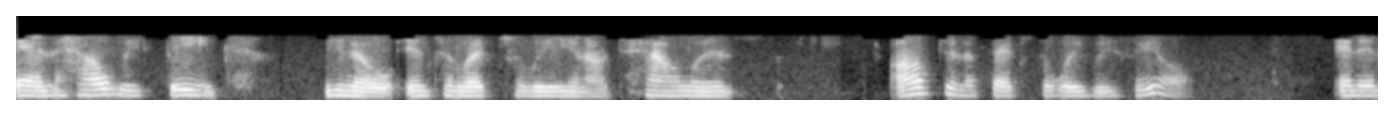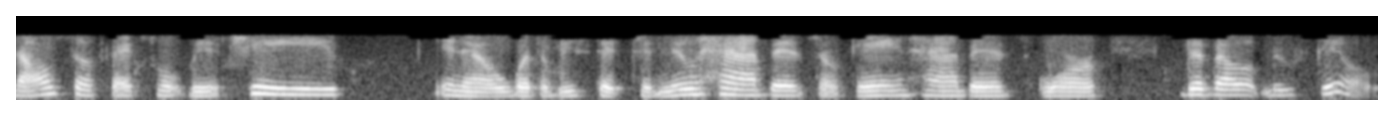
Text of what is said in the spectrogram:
and how we think, you know, intellectually and our talents often affects the way we feel. And it also affects what we achieve, you know, whether we stick to new habits or gain habits or develop new skills.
